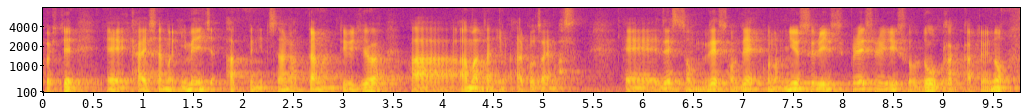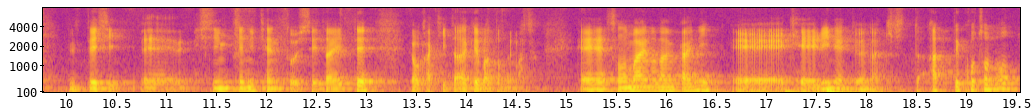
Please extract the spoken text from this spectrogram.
そして、えー、会社のイメージアップにつながったなんていう字はあまたにはございます。えー、ですですので、このニュースリリース、プレスリリースをどう書くかというのを、ぜひ、えー、真剣に検討していただいて、お書きいただければと思います。えー、その前の段階に、えー、経営理念というのがきちっとあってこその、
